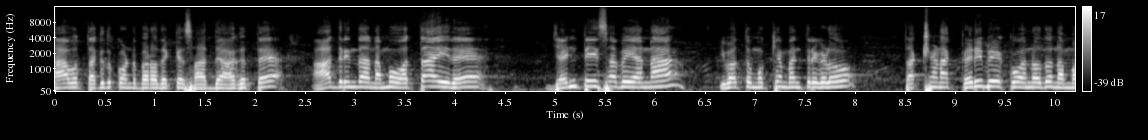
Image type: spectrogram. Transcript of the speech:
ನಾವು ತೆಗೆದುಕೊಂಡು ಬರೋದಕ್ಕೆ ಸಾಧ್ಯ ಆಗುತ್ತೆ. ಆದ್ದರಿಂದ ನಮ್ಮ ಒತ್ತಾಯ ಇದೆ, ಜಂಟಿ ಸಭೆಯನ್ನು ಇವತ್ತು ಮುಖ್ಯಮಂತ್ರಿಗಳು ತಕ್ಷಣ ಕರಿಬೇಕು ಅನ್ನೋದು ನಮ್ಮ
